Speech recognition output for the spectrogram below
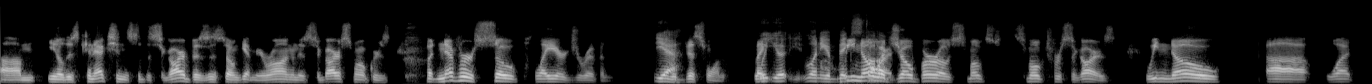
Um, you know, there's connections to the cigar business. Don't get me wrong, and there's cigar smokers, but never so player driven yeah. with this one. Like your, one of your big we know what. Joe Burrow smokes smoked for cigars. We know uh, what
